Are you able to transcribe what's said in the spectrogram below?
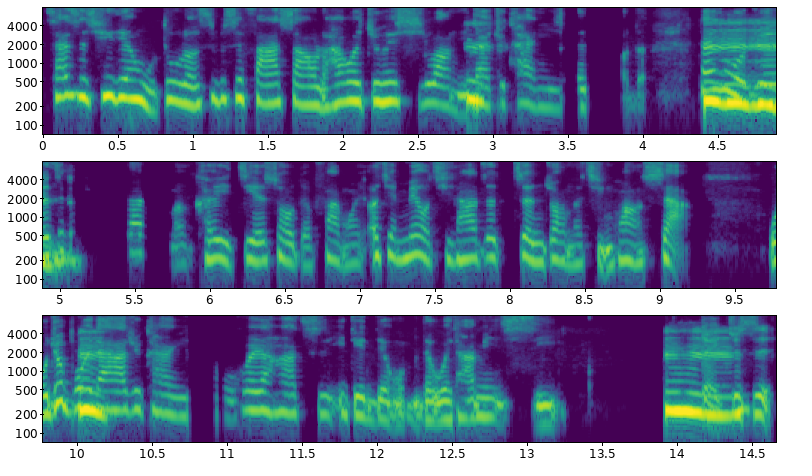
三十七点五度了，是不是发烧了？”他会就会希望你再去看医生什么的。嗯、但是我觉得这个在我们可以接受的范围，而且没有其他这症状的情况下，我就不会带他去看医生，嗯、我会让他吃一点点我们的维他命 C。嗯，对，就是。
